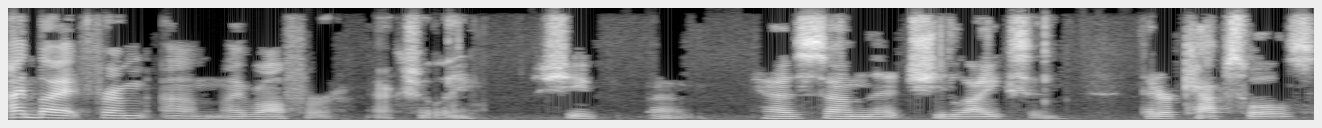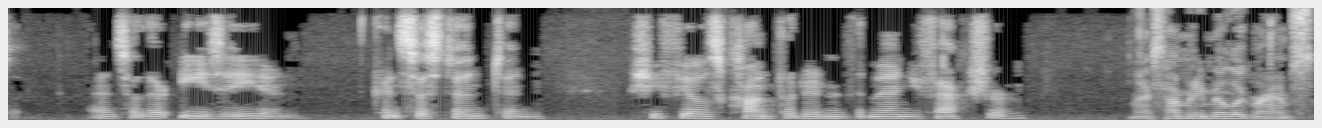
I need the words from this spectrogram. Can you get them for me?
I buy it from um, my Rolfer actually. She um, has some that she likes and that are capsules, and so they're easy and consistent, and she feels confident in the manufacturer. Nice. How many milligrams?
